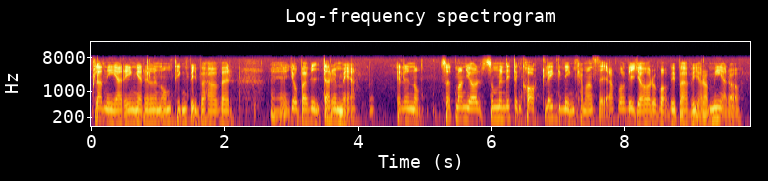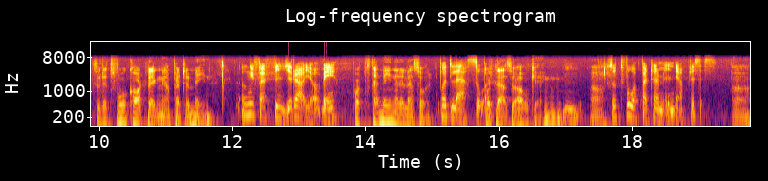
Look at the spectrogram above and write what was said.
planering eller någonting vi behöver eh, jobba vidare med? Eller något så att man gör som en liten kartläggning kan man säga, vad vi gör och vad vi behöver göra mer av. Så det är två kartläggningar per termin? Ungefär fyra gör vi. På ett termin eller läsår? På ett läsår. På ett läsår, ja okej. Okay. Mm. Mm. Ja. Så två per termin, ja precis. Ja,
